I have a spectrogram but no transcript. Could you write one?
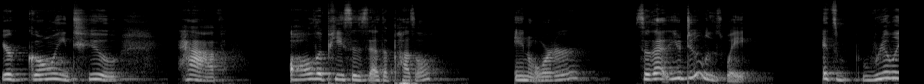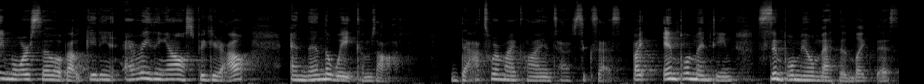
You're going to have all the pieces of the puzzle in order so that you do lose weight. It's really more so about getting everything else figured out and then the weight comes off. That's where my clients have success by implementing simple meal method like this,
